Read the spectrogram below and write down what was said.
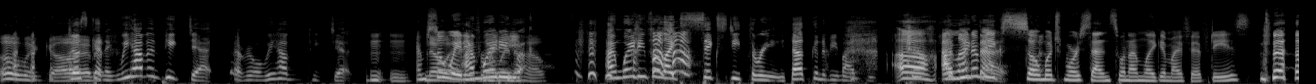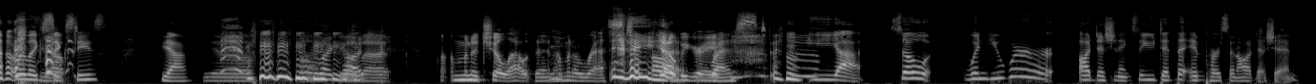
oh my god. Just kidding. We haven't peaked yet, everyone. We haven't peaked yet. Mm-mm. I'm No still way. waiting I'm for waiting my for- peak. I'm waiting for like 63. That's going to be my peak. Uh, I I'm like gonna make that. so much more sense when I'm like in my 50s or like Yeah. 60s. Yeah. Yeah. Oh my I feel gosh. that. I'm gonna chill out then. I'm gonna rest. yeah. It'll be great. Rest. Yeah. So when you were auditioning, so you did the in person audition,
